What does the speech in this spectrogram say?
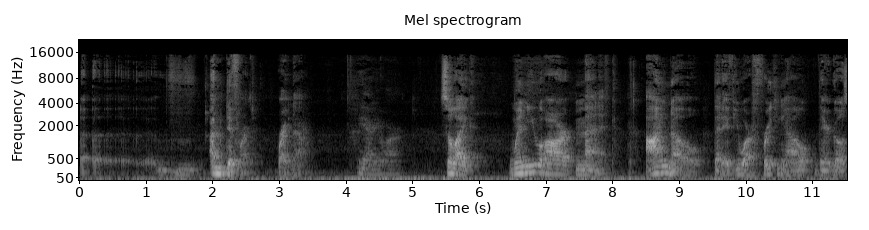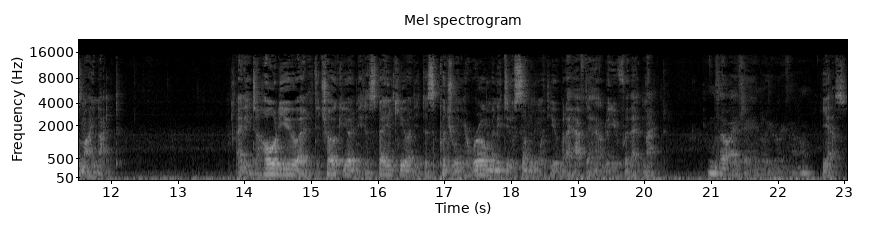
Uh, I'm different right now. Yeah, you are. So, like, when you are manic, I know that if you are freaking out, there goes my night. I need to hold you, I need to choke you, I need to spank you, I need to put you in your room, I need to do something with you, but I have to handle you for that night. Though I have to handle you right now. Yes.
